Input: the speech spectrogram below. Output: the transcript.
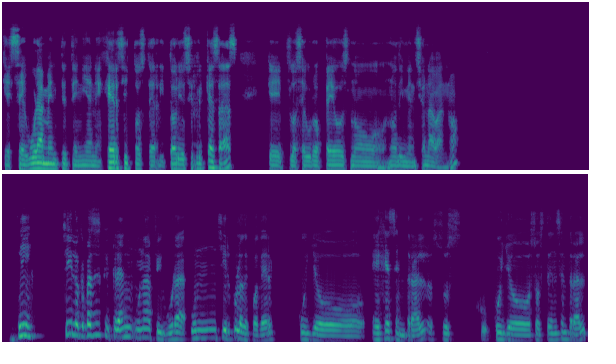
que seguramente tenían ejércitos, territorios y riquezas que pues, los europeos no, no dimensionaban, ¿no? Sí, sí, lo que pasa es que crean una figura, un círculo de poder cuyo eje central, sus, cuyo sostén central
